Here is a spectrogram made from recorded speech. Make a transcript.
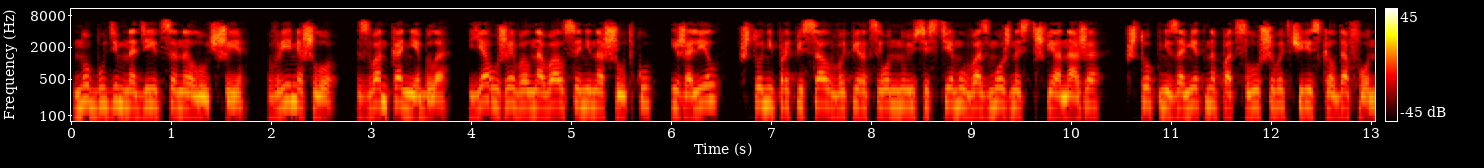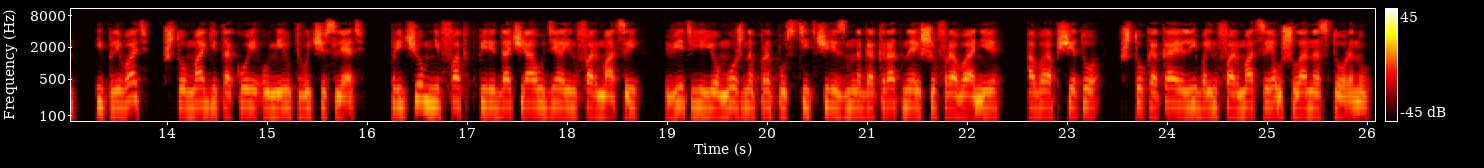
Но будем надеяться на лучшее. Время шло, звонка не было. Я уже волновался не на шутку, и жалел, что не прописал в операционную систему возможность шпионажа, чтоб незаметно подслушивать через колдофон. И плевать, что маги такое умеют вычислять. Причем не факт передачи аудиоинформации, ведь ее можно пропустить через многократное шифрование, а вообще то, что какая-либо информация ушла на сторону.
